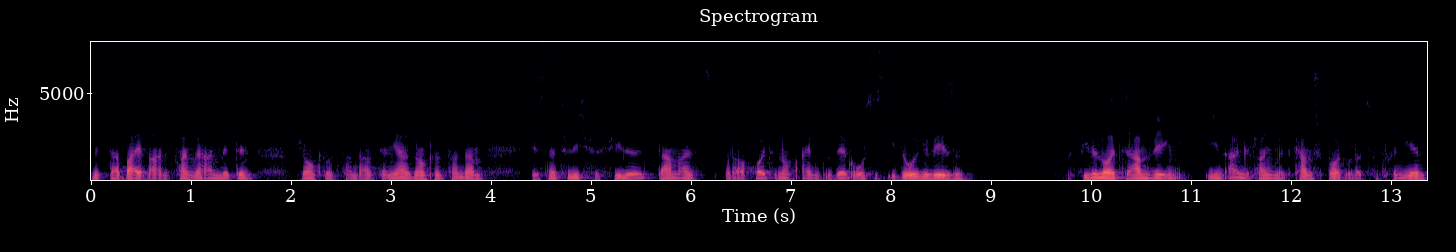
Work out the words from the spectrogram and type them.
mit dabei waren. Fangen wir an mit den Jean-Claude Van Damme-Filmen. Ja, Jean-Claude Van Damme ist natürlich für viele damals oder auch heute noch ein sehr großes Idol gewesen. Viele Leute haben wegen ihn angefangen mit Kampfsport oder zu trainieren,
